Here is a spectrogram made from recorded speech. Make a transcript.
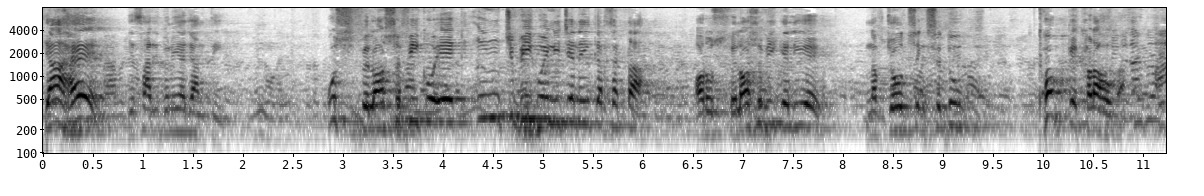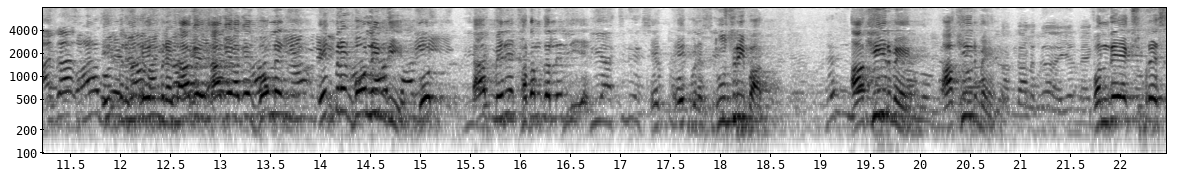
क्या है? ये सारी दुनिया जानती। उस फिलॉसफी को एक इंच भी कोई नीचे नहीं कर सकता। और उस फिलॉसफी के लिए नवजोत सिंह सिद्धू ठोक के खड़ा होगा। एक मिनट एक मिनट, आगे आगे आगे, बोल लें एक मिनट बोल लें आप मेरे खत्म कर लें एक एक मिनट, दूसरी बात। आखिर में आखिर में, वंदे एक्सप्रेस,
